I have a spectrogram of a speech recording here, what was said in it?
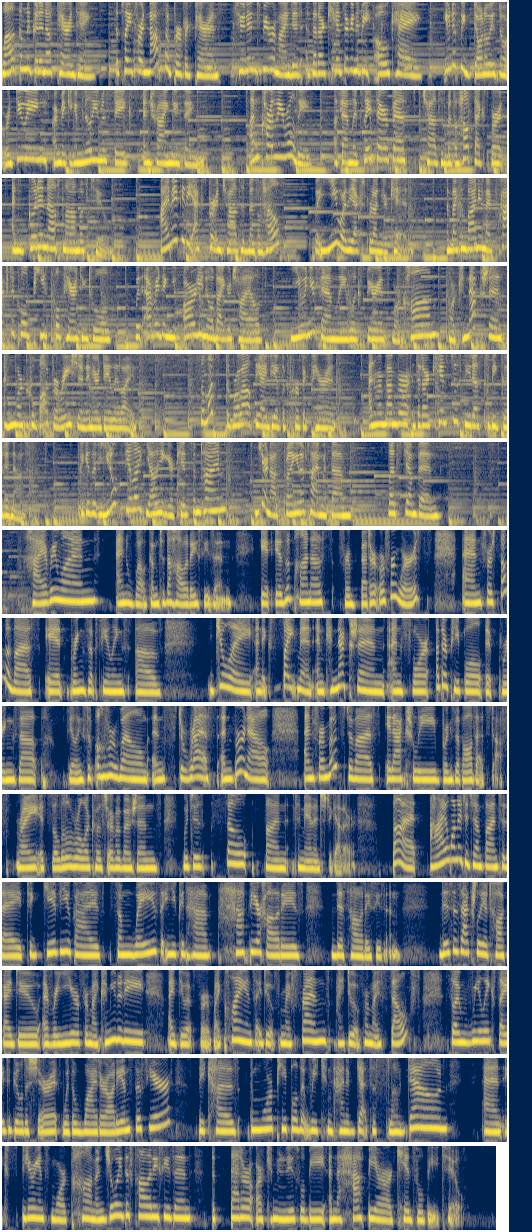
Welcome to Good Enough Parenting, the place where not so perfect parents tune in to be reminded that our kids are going to be okay, even if we don't always know what we're doing, are making a million mistakes, and trying new things. I'm Carley Aroldi, a family play therapist, childhood mental health expert, and good enough mom of two. I may be the expert in childhood mental health, but you are the expert on your kid. And by combining my practical, peaceful parenting tools with everything you already know about your child, you and your family will experience more calm, more connection, and more cooperation in your daily life. So let's throw out the idea of the perfect parent and remember that our kids just need us to be good enough. Because if you don't feel like yelling at your kids sometimes, you're not spending enough time with them. Let's jump in. Hi, everyone, and welcome to the holiday season. It is upon us for better or for worse. And for some of us, it brings up feelings of joy and excitement and connection. And for other people, it brings up feelings of overwhelm and stress and burnout. And for most of us, it actually brings up all that stuff, right? It's a little roller coaster of emotions, which is so fun to manage together. But I wanted to jump on today to give you guys some ways that you can have happier holidays this holiday season. This is actually a talk I do every year for my community. I do it for my clients. I do it for my friends. I do it for myself. So I'm really excited to be able to share it with a wider audience this year because the more people that we can kind of get to slow down and experience more calm and joy this holiday season, the better our communities will be and the happier our kids will be too.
